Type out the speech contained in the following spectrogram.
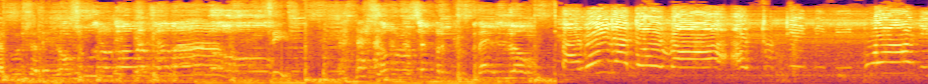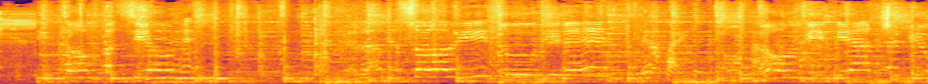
della doccia dell'uomo. sulla come chiamavo sì sono sempre più bello Aveva dova a tutti i tipi buoni. compassione per la mia solitudine Devo fare questo. non mi piace più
